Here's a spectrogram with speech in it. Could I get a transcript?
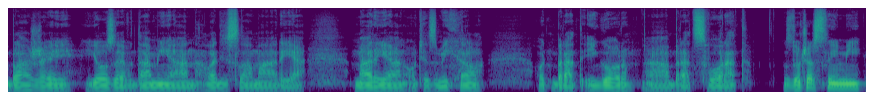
Blažej, Jozef, Damian, Hladislav Mária, Marian, otec Michal, brat Igor a brat Svorat. S dočasnými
